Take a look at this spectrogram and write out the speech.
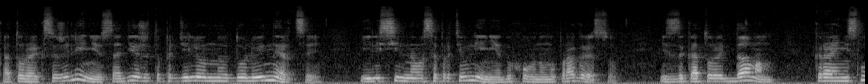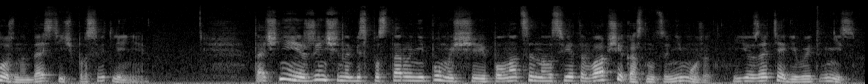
которая, к сожалению, содержит определенную долю инерции или сильного сопротивления духовному прогрессу, из-за которой дамам крайне сложно достичь просветления. Точнее, женщина без посторонней помощи полноценного света вообще коснуться не может, ее затягивает вниз –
